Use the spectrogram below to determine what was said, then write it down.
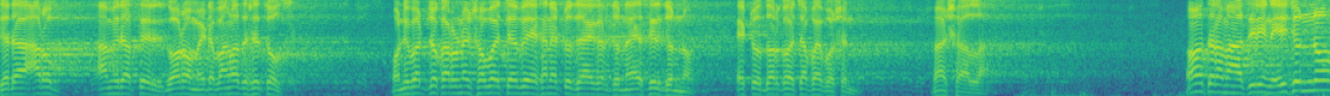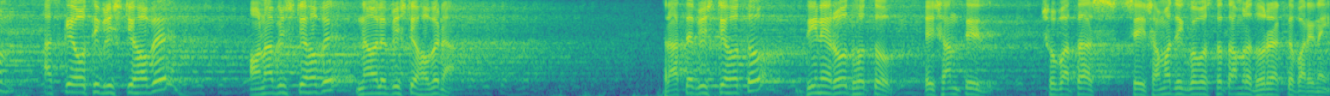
যেটা আরব আমিরাতের গরম, এটা বাংলাদেশে চলছে। অনিবার্য কারণে সবাই চাইবে এখানে একটু জায়গার জন্য, এসির জন্য, একটু দরকার চাপায় বসেন। মাশা আল্লাহ তারা মাহাজিরিন এই জন্য আজকে অতিবৃষ্টি হবে, অনাবৃষ্টি হবে, না হলে বৃষ্টি হবে না। রাতে বৃষ্টি হতো, দিনে রোদ হতো, এই শান্তির সুবাতাস, সেই সামাজিক ব্যবস্থা তো আমরা ধরে রাখতে পারি নাই।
